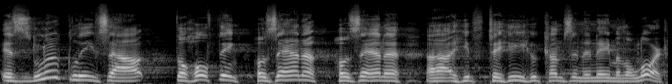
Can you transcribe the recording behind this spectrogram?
is Luke leaves out the whole thing Hosanna, Hosanna uh, to he who comes in the name of the Lord.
